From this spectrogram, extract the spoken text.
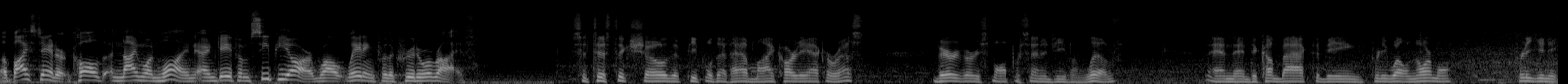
A bystander called 911 and gave him CPR while waiting for the crew to arrive. Statistics show that people that have my cardiac arrest, very, very small percentage even live. And then to come back to being pretty well normal pretty unique.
